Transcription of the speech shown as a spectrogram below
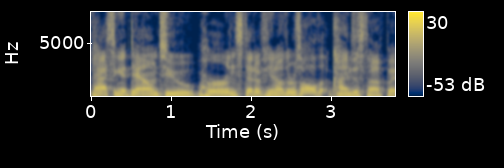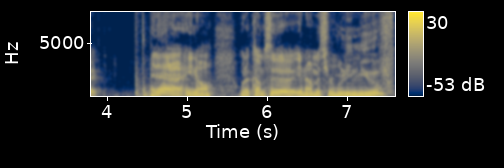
passing it down to her instead of you know there was all kinds of stuff but and then, uh, you know, when it comes to, you know, Mr. Villeneuve,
